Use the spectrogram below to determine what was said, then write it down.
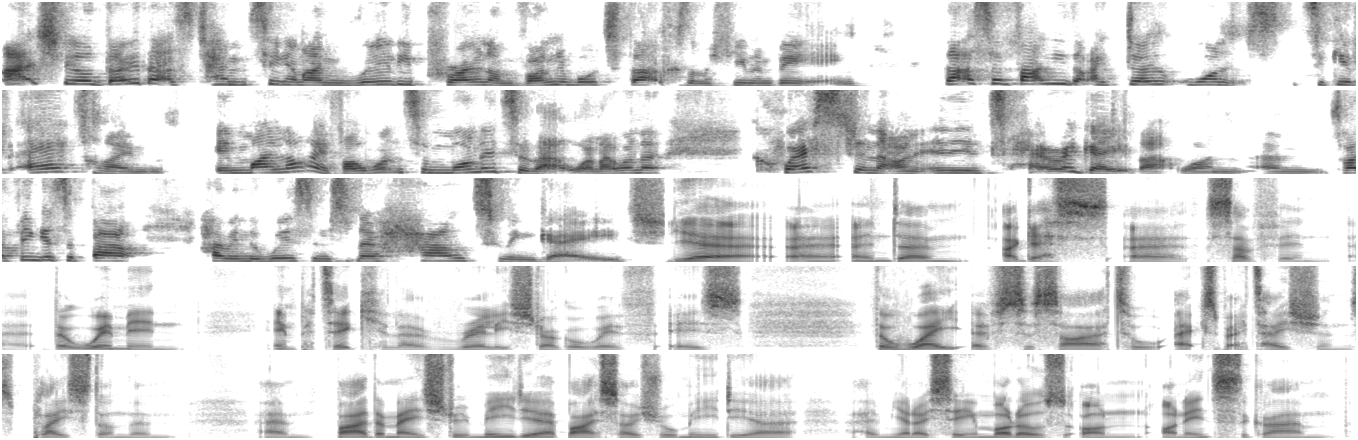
Actually, although that's tempting and I'm really prone, I'm vulnerable to that because I'm a human being, that's a value that I don't want to give airtime in my life. I want to monitor that one. I want to question that one and interrogate that one. Um, so I think it's about having the wisdom to know how to engage. Yeah, uh, and um, I guess uh, something uh, that women in particular really struggle with is the weight of societal expectations placed on them um, by the mainstream media, by social media. Um, you know, seeing models on on Instagram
